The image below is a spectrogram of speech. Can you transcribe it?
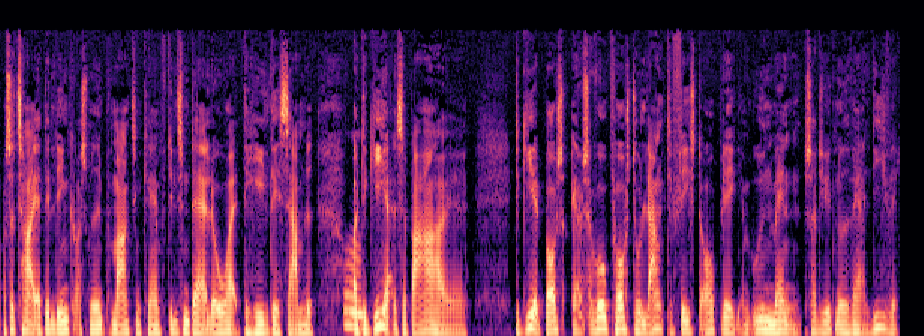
Og så tager jeg det link og smider ind på Marketing Camp, for det er ligesom der, jeg lover, at det hele det er samlet. Mm. Og det giver altså bare... Øh, det giver et boss, og jeg vil så våge påstå langt de fleste oplæg, jamen uden manden, så er det jo ikke noget værd alligevel.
